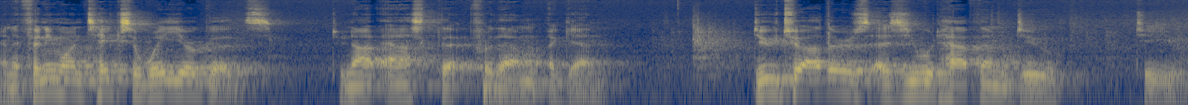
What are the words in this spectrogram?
And if anyone takes away your goods, do not ask that for them again. Do to others as you would have them do to you.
